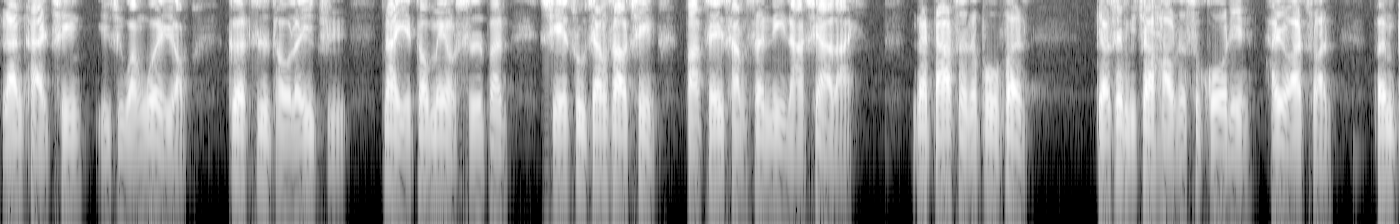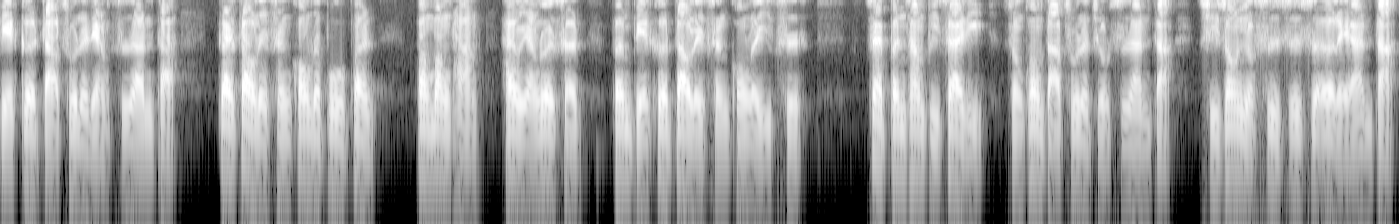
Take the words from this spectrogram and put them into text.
蓝凯清以及王卫勇各自投了一局，那也都没有失分，协助江少庆把这一场胜利拿下来。那打者的部分表现比较好的是国林还有阿传，分别各打出了两支安打。在盗垒成功的部分，棒棒糖还有杨瑞成分别各盗垒成功了一次。在本场比赛里，总共打出了九支安打，其中有四支是二垒安打。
